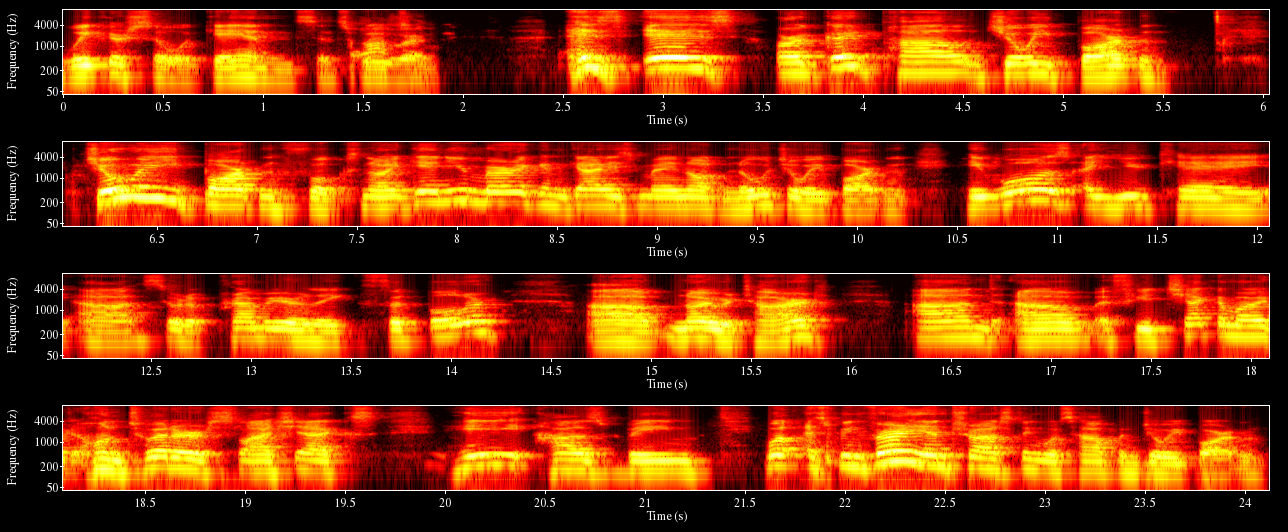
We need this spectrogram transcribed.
week or so, again since awesome. we were, is is our good pal Joey Barton. Joey Barton, folks. Now, again, you American guys may not know Joey Barton. He was a UK uh, sort of Premier League footballer, uh, now retired. And um, if you check him out on Twitter slash X, he has been, well, it's been very interesting what's happened, Joey Barton.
